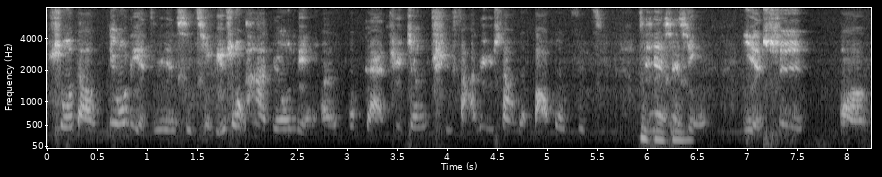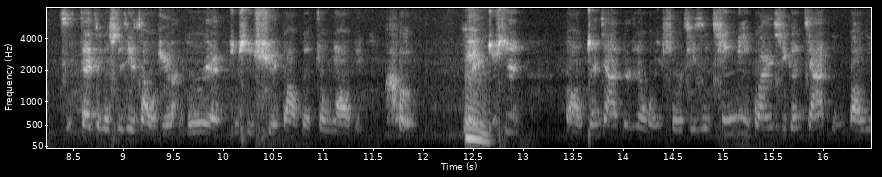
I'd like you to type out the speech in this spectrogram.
说到丢脸这件事情，比如说怕丢脸而不敢去争取法律上的保护自己这件事情，也是。呃，在这个世界上，我觉得很多人就是学到的重要的一课，对，就是呃，专家就认为说，其实亲密关系跟家庭暴力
